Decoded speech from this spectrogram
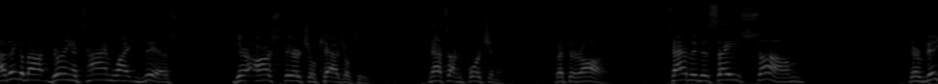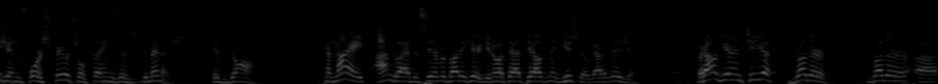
I think about during a time like this, there are spiritual casualties. And that's unfortunate, but there are. Sadly to say, some, their vision for spiritual things is diminished, it's gone. Tonight, I'm glad to see everybody here. You know what that tells me? You still got a vision. But I'll guarantee you, brother, brother uh,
